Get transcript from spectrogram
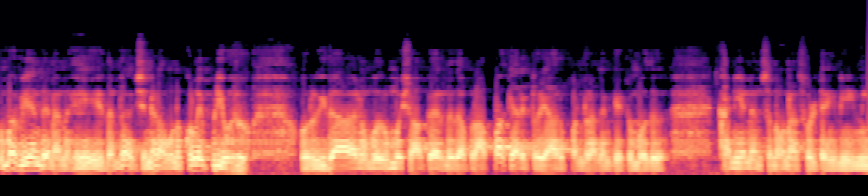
ரொம்ப வியந்தேன் நான். ஏய் தன்ராஜ் என்னடா உனக்குள்ளே இப்படி ஒரு ஒரு இதாக ரொம்ப ரொம்ப ஷாக்காக இருந்தது? அப்புறம் அப்பா கேரக்டர் யார் பண்ணுறாங்கன்னு கேட்கும்போது கனியண்ணன் சொன்னோம் நான் சொல்லிட்டேன். நீ நீ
